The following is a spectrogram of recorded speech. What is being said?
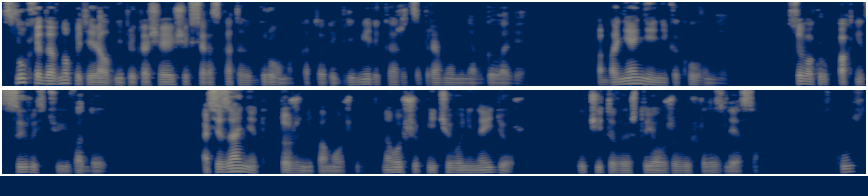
Слух я давно потерял в непрекращающихся раскатах грома, которые гремели, кажется, прямо у меня в голове. Обоняния никакого нет. Все вокруг пахнет сыростью и водой. Осязание тут тоже не помощник. На ощупь ничего не найдешь, учитывая, что я уже вышел из леса. Вкус?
